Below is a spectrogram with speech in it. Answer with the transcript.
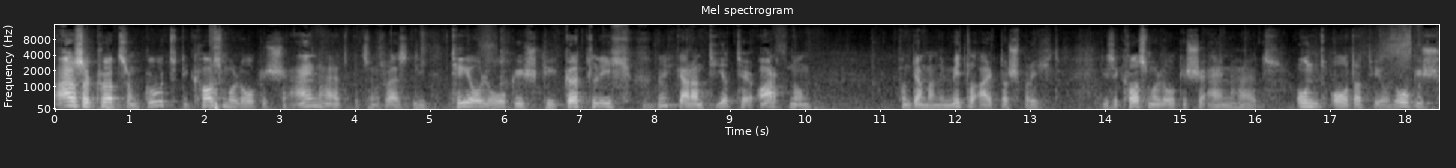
Also kurz und gut, die kosmologische Einheit bzw. die theologisch, die göttlich nicht, garantierte Ordnung, von der man im Mittelalter spricht, diese kosmologische Einheit und oder theologisch,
